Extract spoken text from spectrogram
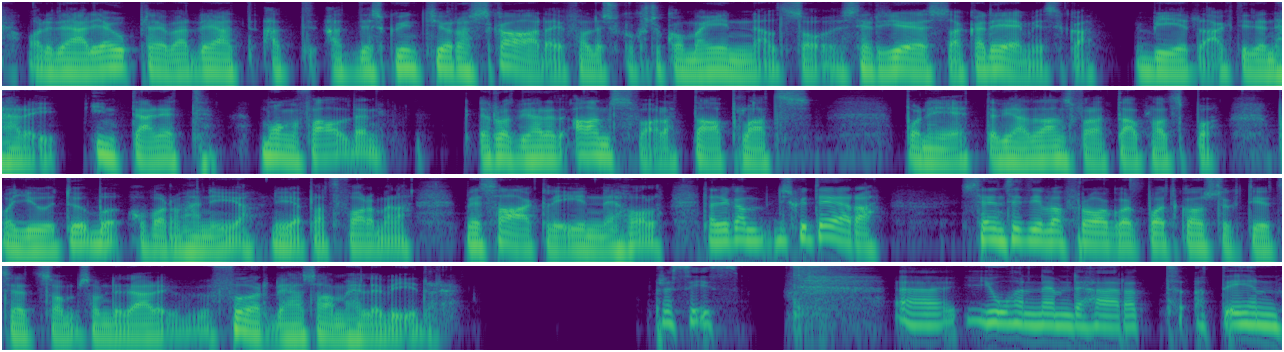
Och det där jag upplever det att, att, att det skulle inte göra skada ifall det skulle också komma in alltså seriösa akademiska bidrag till den här internetmångfalden jag tror att vi har ett ansvar att ta plats på nätet, vi har ett ansvar att ta plats på, på Youtube och på de här nya, nya plattformarna med saklig innehåll, där vi kan diskutera sensitiva frågor på ett konstruktivt sätt som, som det där för det här samhället vidare. Precis. Eh, Johan nämnde här att, att en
